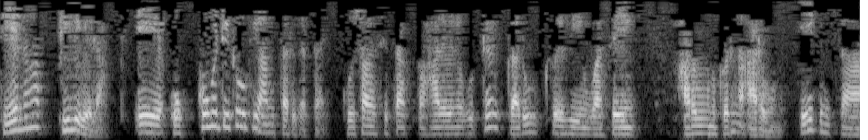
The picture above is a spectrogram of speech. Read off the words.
තියෙනවා පිළිවෙලක්. ඒ ඔක්කොම ටික උකේ අන්තර්ගතයි. කුසල් සිතක් පහළ වෙනකොට ගරු කිරීම වශයෙන් අරමුණු කරන අරමුණු. ඒක නිසා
